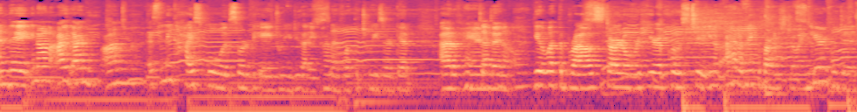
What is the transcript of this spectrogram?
and they, you know, I, I'm, I'm, I think high school is sort of the age where you do that. You kind of let the tweezer get out of hand, Definitely. and you let the brows start over here, opposed to, you know, I had a makeup artist, Joanne Gair, who did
